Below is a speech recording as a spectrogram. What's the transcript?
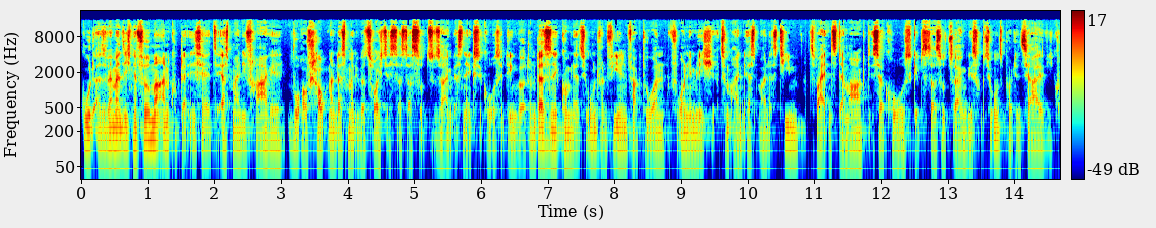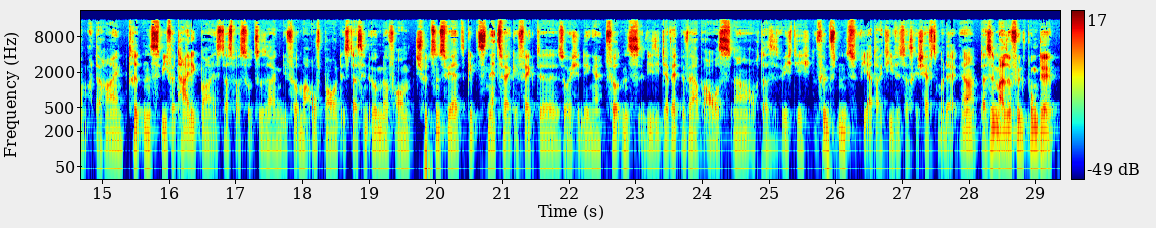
Gut, also wenn man sich eine Firma anguckt, dann ist ja jetzt erstmal die Frage, worauf schaut man, dass man überzeugt ist, dass das sozusagen das nächste große Ding wird. Und das ist eine Kombination von vielen Faktoren, vornehmlich zum einen erstmal das Team, zweitens der Markt, ist er groß, gibt es da sozusagen Disruptionspotenzial, wie kommt man da rein? Drittens, wie verteidigbar ist das, was sozusagen die Firma aufbaut? Ist das in irgendeiner Form schützenswert? Gibt es Netzwerkeffekte, solche Dinge? Viertens, wie sieht der Wettbewerb aus? Ja, auch das ist wichtig. Fünftens, wie attraktiv ist das Geschäftsmodell? Ja, das sind mal so fünf Punkte,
